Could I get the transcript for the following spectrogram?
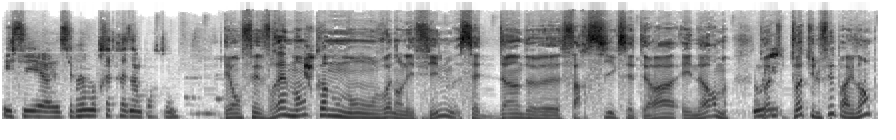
et c'est c'est vraiment très très important. Et on fait vraiment comme on voit dans les films, cette dinde farcie, etc. énorme. Toi, toi, tu le fais par exemple?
